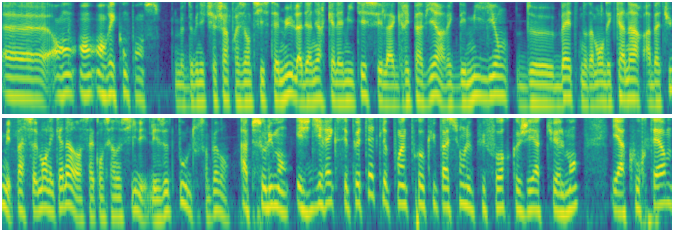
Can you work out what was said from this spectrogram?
euh, en, en, en récompense. Dominique Schelcher, président de Système U, la dernière calamité, c'est la grippe aviaire avec des millions de bêtes, notamment des canards abattus, mais pas seulement les canards, hein, ça concerne aussi les, œufs de poule, tout simplement. Absolument. Et je dirais que c'est peut-être le point de préoccupation le plus fort que j'ai actuellement. Et à court terme,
